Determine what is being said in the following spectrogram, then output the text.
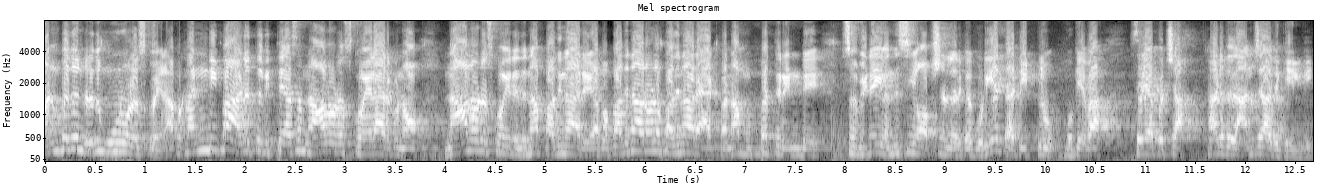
ஒன்பதுன்றது மூணோட ஸ்கொயர் அப்ப கண்டிப்பா அடுத்த வித்தியாசம் நாலோட ஸ்கொயரா இருக்கணும். நாலோட ஸ்கொயர் எதுனா பதினாறு. அப்ப பதினாறோட பதினாறு ஆட் பண்ணா முப்பத்தி ரெண்டு சோ விடை வந்து சி ஆப்ஷன்ல இருக்கக்கூடிய தேர்ட்டி டூ ஓகேவா சரியா போச்சா? அடுத்தது அஞ்சாவது கேள்வி.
